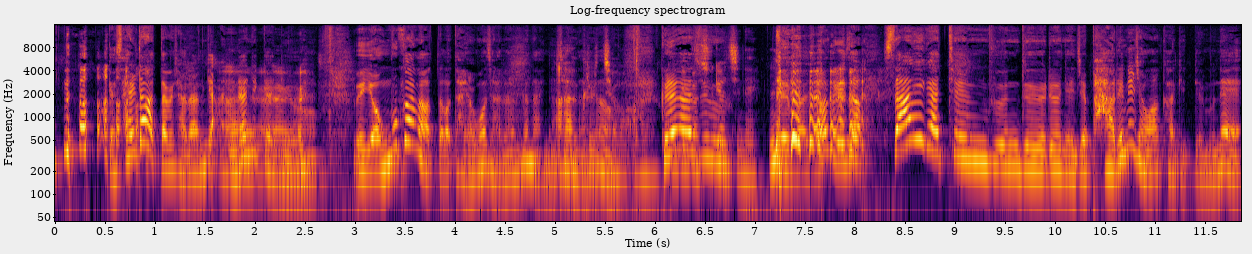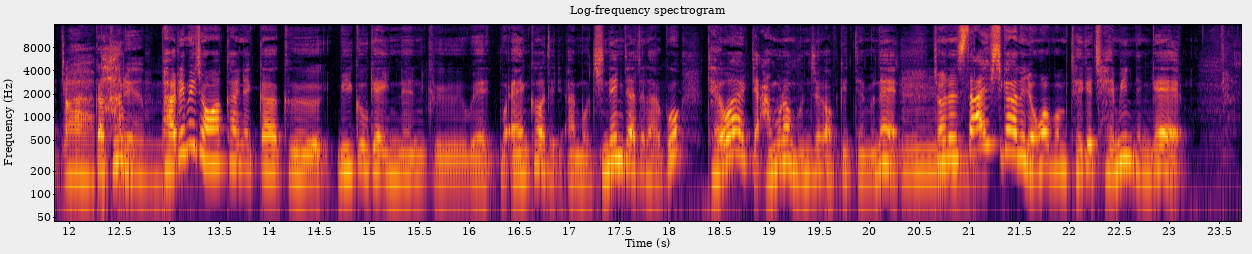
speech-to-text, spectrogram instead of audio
그러니까 살다 왔다고 잘하는 게 아니라니까요. 왜 영문과 나왔다가 다 영어 잘하는 건아 아니잖아요. 그렇죠. 아, 그래가지고 고개가 숙여지네. 네 맞아. 그래서 싸이 같은 분들은 이제 발음이 정확하기 때문에 아 그러니까 발음. 그 발음이 정확하니까 그 미국에 있는 그 왜 뭐 앵커들이 아 뭐 진행자들하고 대화할 때 아무런 문제가 없기 때문에 음. 저는 싸이 씨가 하는 영어를 보면 되게 재밌는 게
